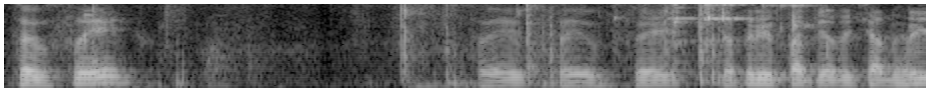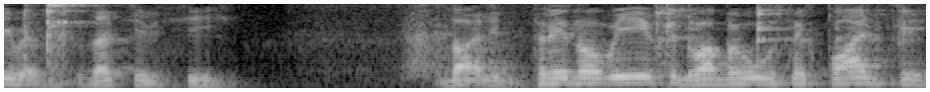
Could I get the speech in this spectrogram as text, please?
Це все. Все, все, все. 450 гривень за ці всі. Далі три нових, два беушних пальці.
